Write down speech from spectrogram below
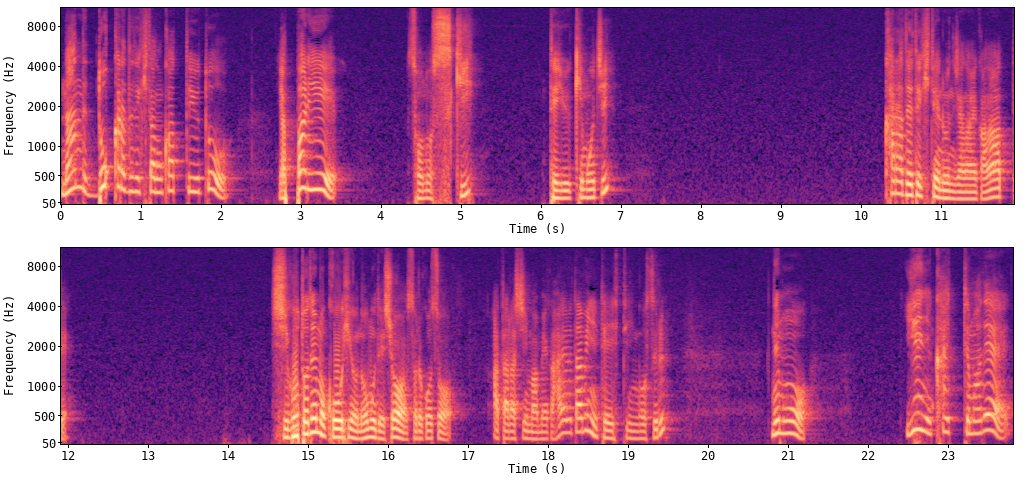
なんでどっから出てきたのかっていうとやっぱりその好きっていう気持ちから出てきてるんじゃないかなって仕事でもコーヒーを飲むでしょう。それこそ新しい豆が入るたびにテイスティングをする。でも家に帰ってまで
